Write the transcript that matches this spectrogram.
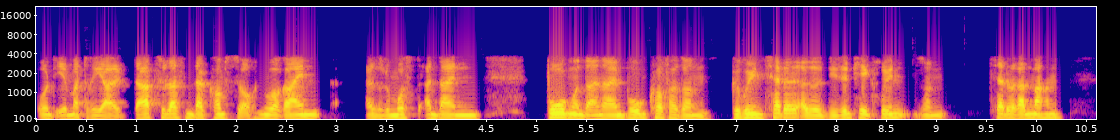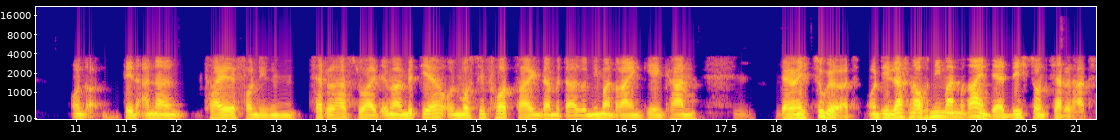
und ihr Material dazulassen. Da kommst du auch nur rein. Also du musst an deinen Bogen und an deinen Bogenkoffer so einen grünen Zettel, also die sind hier grün, so einen Zettel ranmachen und den anderen Teil von diesem Zettel hast du halt immer mit dir und musst ihn vorzeigen, damit da also niemand reingehen kann, mhm. der da nicht zugehört. Und die lassen auch niemanden rein, der nicht so einen Zettel hat.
